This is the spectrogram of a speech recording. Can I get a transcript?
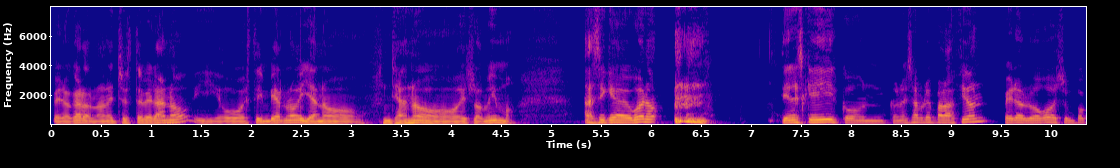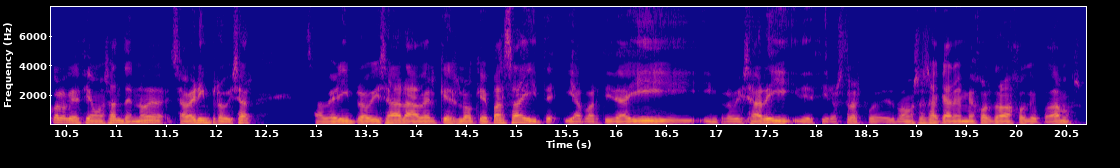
Pero claro, lo han hecho este verano y, o este invierno y ya no, ya no es lo mismo. Así que bueno, tienes que ir con, esa preparación, pero luego es un poco lo que decíamos antes, ¿no? Saber improvisar. Saber improvisar a ver qué es lo que pasa y, a partir de ahí improvisar y, decir, ostras, pues vamos a sacar el mejor trabajo que podamos.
